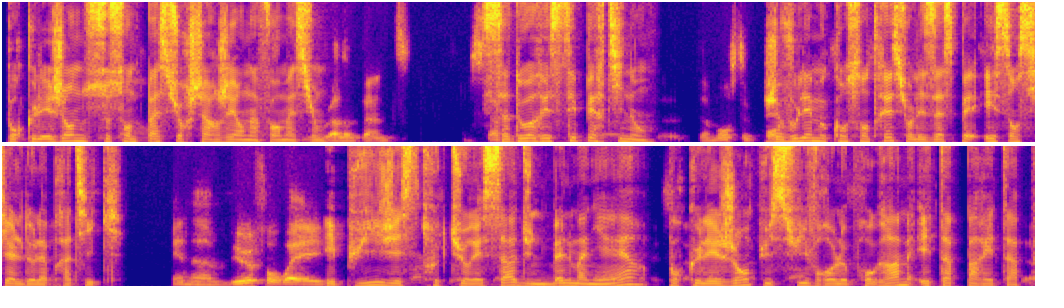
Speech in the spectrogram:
pour que les gens ne se sentent pas surchargés en informations. Ça doit rester pertinent. Je voulais me concentrer sur les aspects essentiels de la pratique. Et puis j'ai structuré ça d'une belle manière pour que les gens puissent suivre le programme étape par étape.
